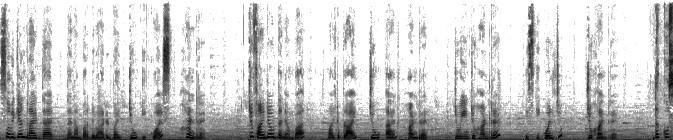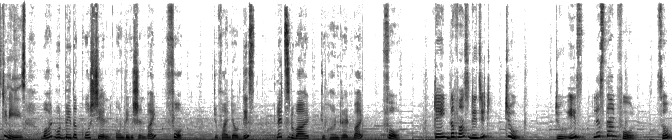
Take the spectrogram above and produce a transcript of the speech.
so we can write that the number divided by 2 equals 100. To find out the number, multiply 2 and 100. 2 into 100 is equal to 200. The question is, what would be the quotient on division by 4? To find out this, let's divide 200 by 4. Take the first digit 2. 2 is less than 4. So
